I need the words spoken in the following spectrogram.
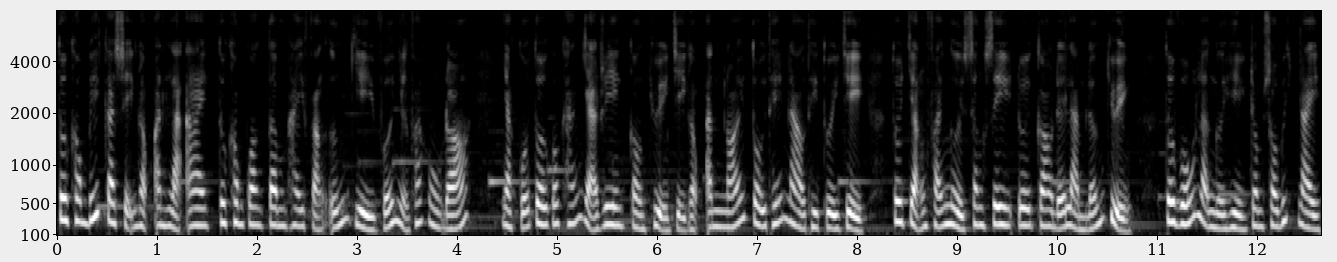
tôi không biết ca sĩ Ngọc Anh là ai, tôi không quan tâm hay phản ứng gì với những phát ngôn đó. Nhạc của tôi có khán giả riêng, còn chuyện chị Ngọc Anh nói tôi thế nào thì tùy chị. Tôi chẳng phải người sân si, đôi co để làm lớn chuyện. Tôi vốn là người hiền trong showbiz này.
